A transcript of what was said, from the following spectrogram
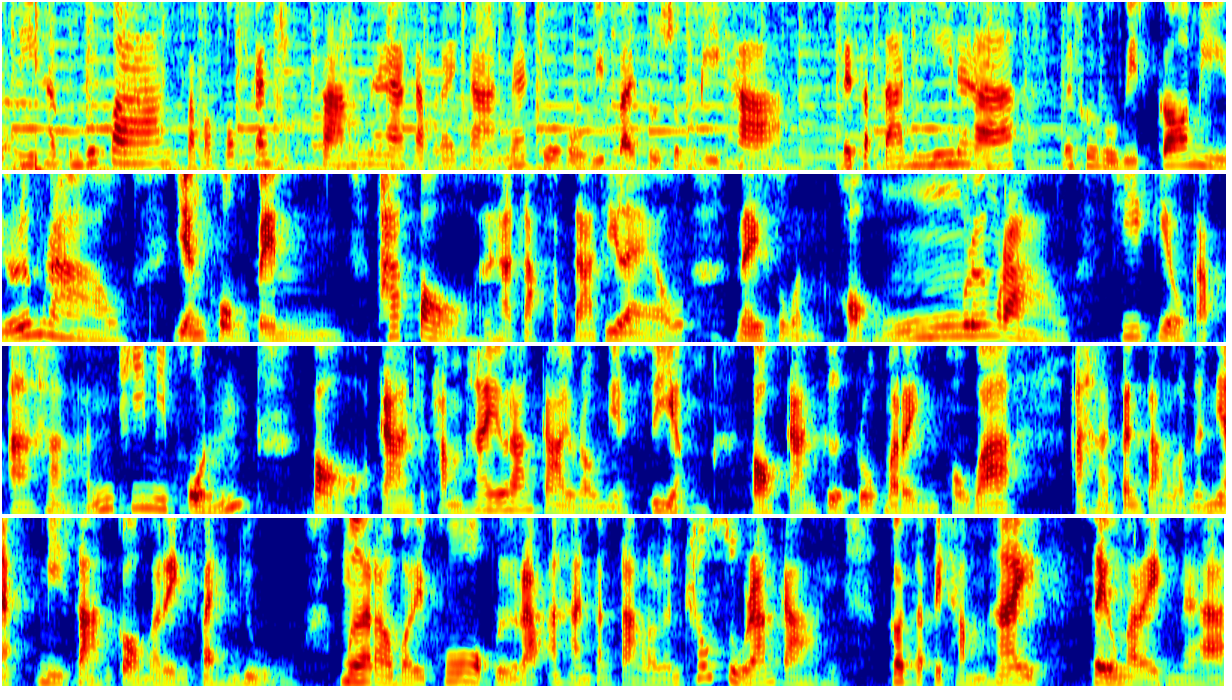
วัสดีค่ะคุณผู้ฟังกลับมาพบกันอีกครั้งนะคะกับรายการแม่ครัวโหวิทบายครูชมบีค่ะ ในสัปดาห์นี้นะคะแม่ครัวโหวิทก็มีเรื่องราว ยังคงเป็นภาคต่อนะคะจากสัปดาห์ที่แล้ว ในส่วนของเรื่องราวที่เกี่ยวกับอาหารที่มีผลต่อการจะทำให้ร่างกายเราเนี่ยเสี่ยงต่อการเกิดโรคมะเร็ง เพราะว่า อาหารต่างๆ เหล่านั้นเนี่ยมีสารก่อมะเร็งแฝงอยู่ เมื่อเราบริโภคหรือรับอาหารต่างๆ เหล่านั้นเข้าสู่ร่างกาย ก็จะไปทำให้เซลล์มะเร็งนะคะ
